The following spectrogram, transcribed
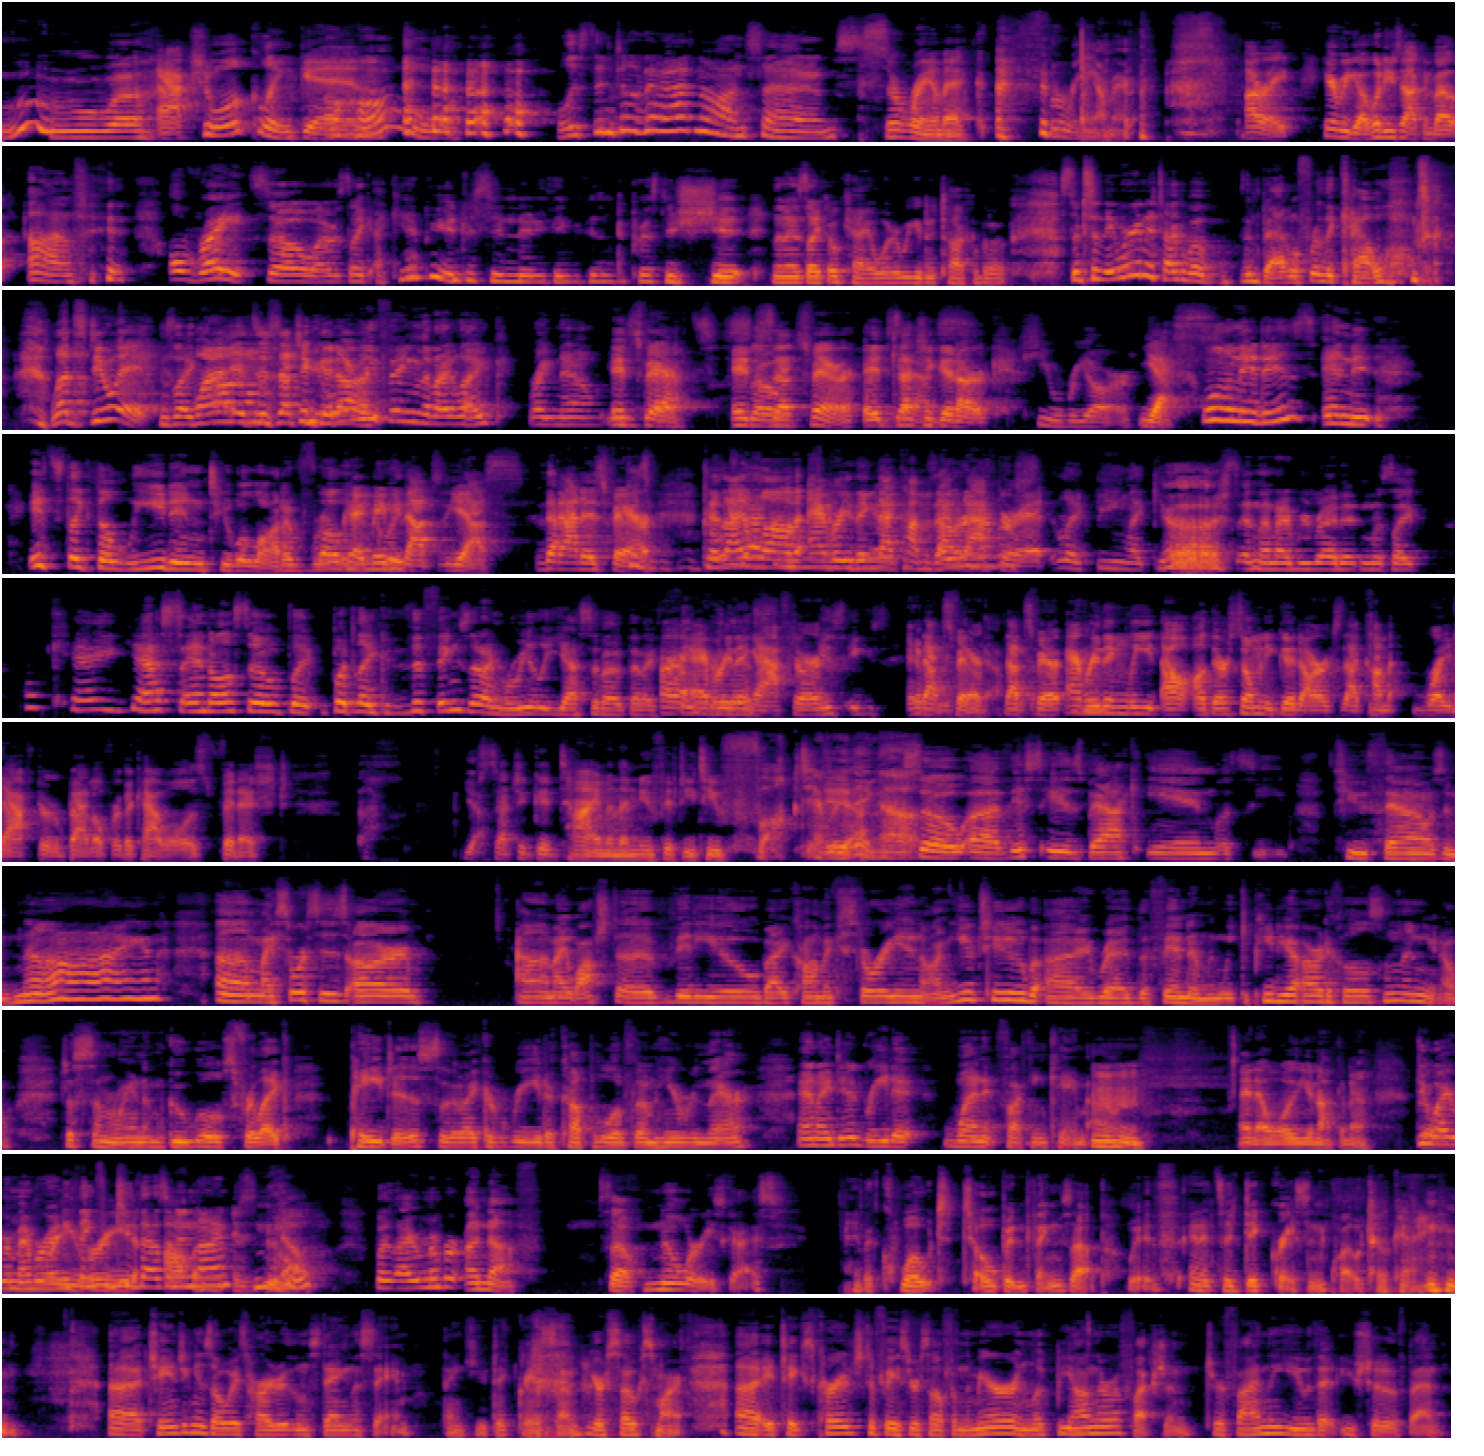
Ooh. Actual clinking. Oh. listen to that nonsense. Ceramic. Ceramic. All right, here we go. What are you talking about? Um, all right. So I was like, I can't be interested in anything because I'm depressed as shit. then I was like, okay, what are we going to talk about? So today we're going to talk about the battle for the cowl. Let's do it. it's like, One- um, it's, such a good. the good only arc. thing that I like right now. Is It's fair. It's so that's fair. It's such a good arc. here we are. Yes. Well, and it is, and it it's like the lead into a lot of really okay, maybe good- that's yes. That is fair. Because I love everything reading that comes out after it. Like being like, yes, and then I reread it and was like, okay, yes, and also, but but like the things that I'm really yes about that I Or think are everything after. is ex- That's fair. after. That's fair. Mhm. Everything lead. Uh, uh, there's so many good arcs that come right after Battle for the Cowl is finished. Ugh. Yeah. such a good time, and then New Fifty Two fucked everything Yeah. up. So uh, this is back in let's see, 2009. Um, my sources are. Um, I watched a video by Comic Historian on YouTube. I read the fandom and Wikipedia articles, and then you know just some random Googles for like pages so that I could read a couple of them here and there. And I did read it when it fucking came out. Mm-hmm. I know. Well, you're not gonna. Do go I remember anything from 2009? all- is- no. no. But I remember enough. So, no worries, guys. I have a quote to open things up with, and it's a Dick Grayson quote. Okay. uh, changing is always harder than staying the same. Thank you, Dick Grayson. You're so smart. Uh, it takes courage to face yourself in the mirror and look beyond the reflection, to refine the you that you should have been.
